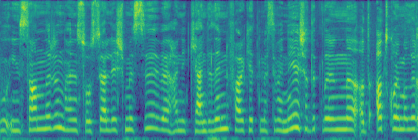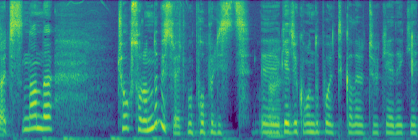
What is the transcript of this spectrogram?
bu insanların hani sosyalleşmesi ve hani kendilerini fark etmesi ve ne yaşadıklarını ad, ad koymaları açısından da çok sorunlu bir süreç bu popülist e, Evet. gece kondu politikaları Türkiye'deki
